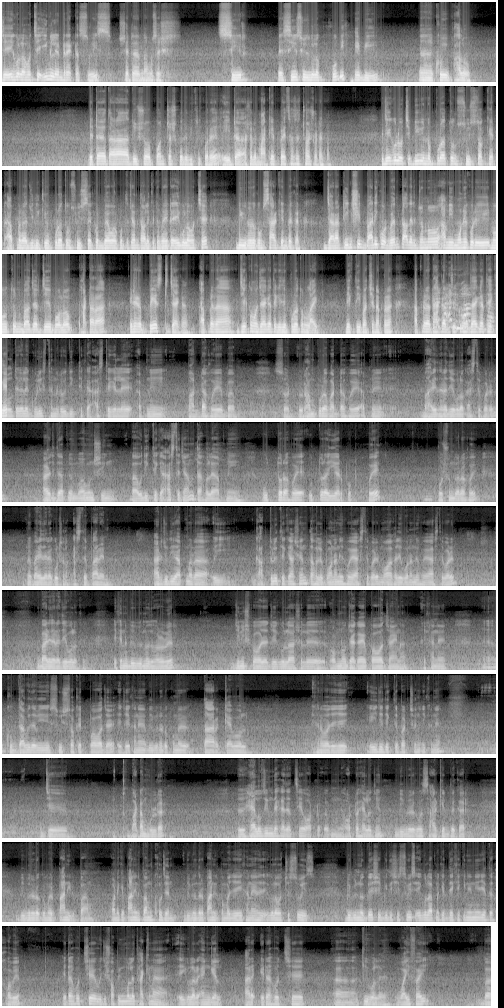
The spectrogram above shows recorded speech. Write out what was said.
যে এইগুলো হচ্ছে ইংল্যান্ডের একটা সুইচ, সেটার নাম হচ্ছে সির। এই সির সুইচগুলো খুবই হেভি খুবই ভালো। এটা তারা দুইশো পঞ্চাশ করে বিক্রি করে। এইটা আসলে মার্কেট প্রাইস আছে ছয়শো টাকা। যেগুলো হচ্ছে বিভিন্ন পুরাতন সুইচ সকেট আপনারা যদি কেউ পুরাতন সুইচ সকেট ব্যবহার করতে চান তাহলে কিন্তু এটা এগুলো হচ্ছে বিভিন্ন রকম সার্কিট ব্রেকার যারা টিন শিট বাড়ি করবেন তাদের জন্য আমি মনে করি নতুন বাজার যে বলক ভাটারা এটা একটা বেস্ট জায়গা। আপনারা যে কোনো জায়গা থেকে যে পুরাতন লাইট দেখতেই পাচ্ছেন আপনারা। আপনারা ঢাকার যে কোনো জায়গা থেকে বলতে গেলে গুলিস্তানের ওই দিক থেকে আসতে গেলে আপনি পাড্ডা হয়ে বা সর- রামপুরা পাড্ডা হয়ে আপনি বাড়িধারা যে ব্লক আসতে পারেন। আর যদি আপনি ময়মনসিং বা ওদিক থেকে আসতে চান, তাহলে আপনি উত্তরা হয়ে, উত্তরা এয়ারপোর্ট হয়ে, বসুন্ধরা হয়ে আপনি বাড়িধারা গুলশান আসতে পারেন। আর যদি আপনারা ওই গাবতলি থেকে আসেন, তাহলে বনানী হয়ে আসতে পারেন, মহাখালী বনানী হয়ে আসতে পারেন। বাড়িদারা যে বলকে। এখানে বিভিন্ন ধরনের জিনিস পাওয়া যায় যেগুলো আসলে অন্য জায়গায় পাওয়া যায় না। এখানে খুব দামি দামি সুইচ সকেট পাওয়া যায়। এই যে এখানে বিভিন্ন রকমের তার, কেবল এখানে পাওয়া যায়। যে এই যে দেখতে পাচ্ছেন এখানে যে বাটাম হোল্ডার হ্যালোজিন দেখা যাচ্ছে, অটো মানে অটো হ্যালোজিন, বিভিন্ন রকমের সার্কিট ব্রেকার, বিভিন্ন রকমের পানির পাম্প। অনেকে পানির পাম্প খোঁজেন, বিভিন্ন ধরনের পানির পাম্প, যে এখানে এগুলো হচ্ছে সুইচ, বিভিন্ন দেশি, বিদেশি সুইচ, এগুলো আপনাকে দেখে কিনে নিয়ে যেতে হবে। এটা হচ্ছে ওই যে শপিং মলে থাকে না, এইগুলোর অ্যাঙ্গেল আর এটা হচ্ছে কি বলে ওয়াইফাই বা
